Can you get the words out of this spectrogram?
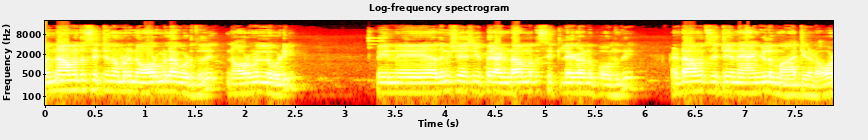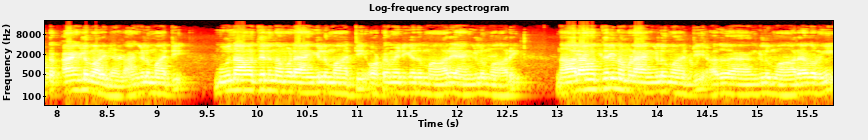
ഒന്നാമത്തെ സെറ്റ് നമ്മൾ നോർമലാണ് കൊടുത്തത്. നോർമൽ ഓടി പിന്നെ അതിനുശേഷം ഇപ്പോൾ രണ്ടാമത്തെ സെറ്റിലേക്കാണ് പോകുന്നത്. രണ്ടാമത്തെ സെറ്റ് ഞാൻ ആംഗിൾ മാറ്റി കണ്ടോ? ഓട്ടോ ആംഗിൾ മാറിയിട്ടുണ്ട് ആംഗിൾ മാറ്റി. മൂന്നാമത്തിൽ നമ്മൾ ആംഗിൾ മാറ്റി. ഓട്ടോമാറ്റിക് അത് മാറി ആംഗിൾ മാറി. നാലാമത്തിൽ നമ്മൾ ആംഗിൾ മാറ്റി. അത് ആംഗിൾ മാറാൻ തുടങ്ങി.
